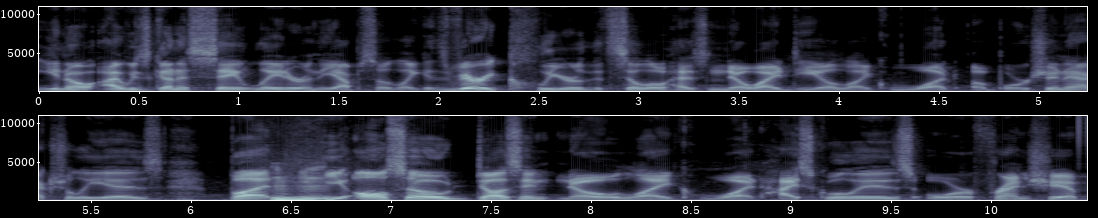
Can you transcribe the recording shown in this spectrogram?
you know, I was going to say later in the episode, like, it's very clear that Silo has no idea, like, what abortion actually is, but Mhm. he also doesn't know, like, what high school is, or friendship,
